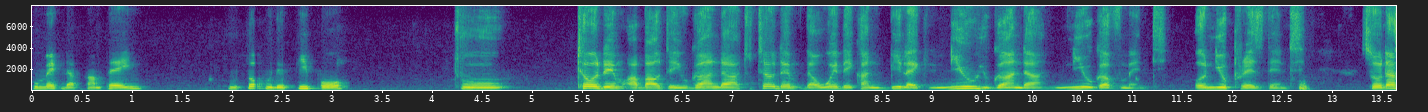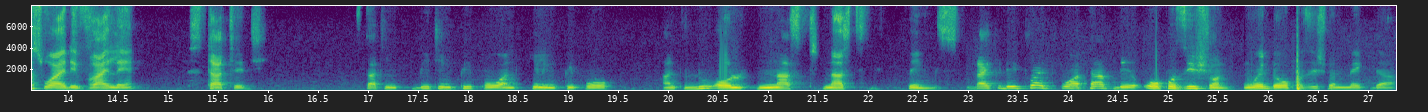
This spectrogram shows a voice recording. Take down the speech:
to make the campaign to talk with the people to tell them about the Uganda, to tell them the way they can be like new Uganda, new government or new president. So that's why the violence started, starting beating people and killing people and to do all nasty, nasty things. Like they tried to attack the opposition when the opposition make the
